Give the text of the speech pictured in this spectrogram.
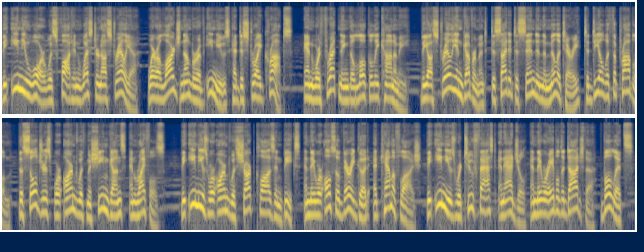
The Emu War was fought in Western Australia, where a large number of emus had destroyed crops and were threatening the local economy. The Australian government decided to send in the military to deal with the problem. The soldiers were armed with machine guns and rifles. The emus were armed with sharp claws and beaks and they were also very good at camouflage. The emus were too fast and agile and they were able to dodge the bullets.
